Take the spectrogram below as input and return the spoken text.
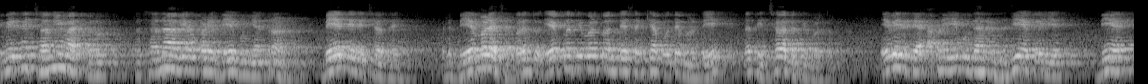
એવી રીતે છ ની વાત કરો, તો છ ના અવયવ પડે બે ગુણ્યા ત્રણ. બે તેની છ થાય. એટલે બે મળે છે, પરંતુ એક નથી મળતો અને તે સંખ્યા પોતે મળતી નથી, છ નથી મળતો. એવી રીતે આપણે એક ઉદાહરણ હજી એક લઈએ. બે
